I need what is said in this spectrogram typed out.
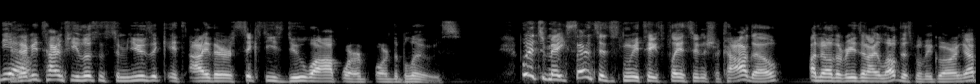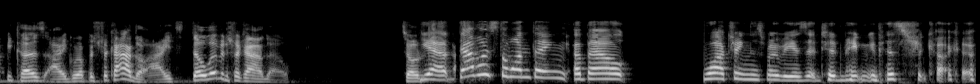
'Cause Every time she listens to music, it's either 60s doo wop or, or the blues. Which makes sense. This movie takes place in Chicago. Another reason I love this movie growing up because I grew up in Chicago. I still live in Chicago. So yeah that was the one thing about watching this movie is it did make me miss chicago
